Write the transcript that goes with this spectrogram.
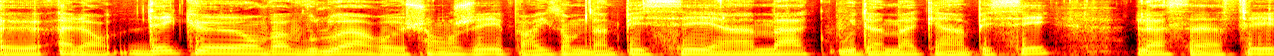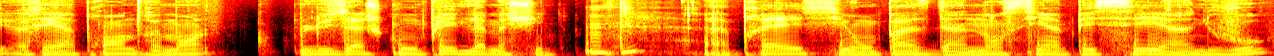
Euh, alors dès que on va vouloir changer par exemple d'un PC à un Mac ou d'un Mac à un PC, là ça fait réapprendre vraiment l'usage complet de la machine. Mhm. Après, si on passe d'un ancien PC à un nouveau,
